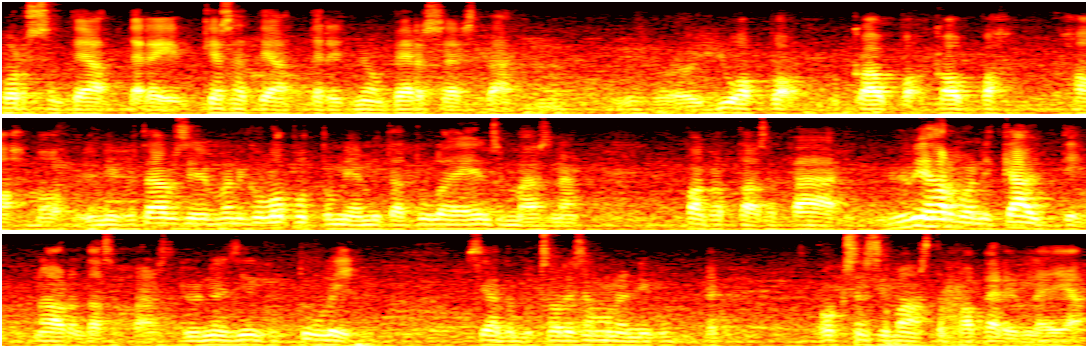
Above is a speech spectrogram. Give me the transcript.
Forssan teatteri, kesäteatterit, ne on perseestä, juoppa, kauppa, kauppahahmo, niin kuin tämmöisiä niin kuin loputtomia, mitä tulee ensimmäisenä pakottaa se pää. Hyvin harvoin niitä käytti naurun tasapainosta, kyllä ne niin kuin tuli sieltä, mutta se oli semmoinen, niin kuin, että oksensi vaan sitä paperille ja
